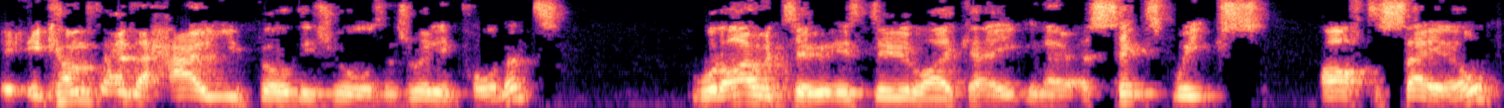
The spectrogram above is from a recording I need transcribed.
it, it comes down to how you build these rules. It's really important. What I would do is do like a, you know, a six weeks after sale.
